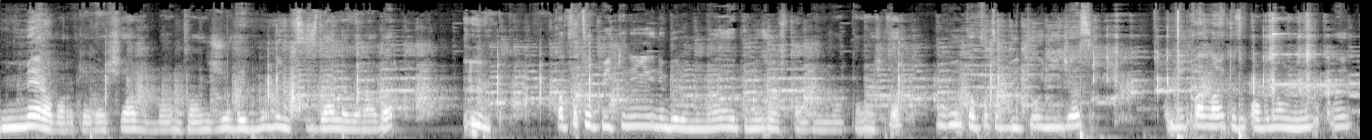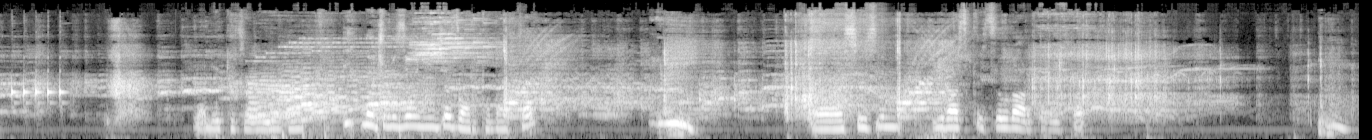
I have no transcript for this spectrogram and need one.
Merhaba arkadaşlar ben Tanju ve bugün sizlerle beraber Kafa Topu 2'nin yeni bölümüne hepiniz hoş geldiniz arkadaşlar. Bugün Kafa Topu 2 oynayacağız. Lütfen like atıp abone olmayı unutmayın. Şöyle iki sırayı yapalım. İlk maçımızı oynayacağız arkadaşlar. ee, sesim biraz kısıldı arkadaşlar.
